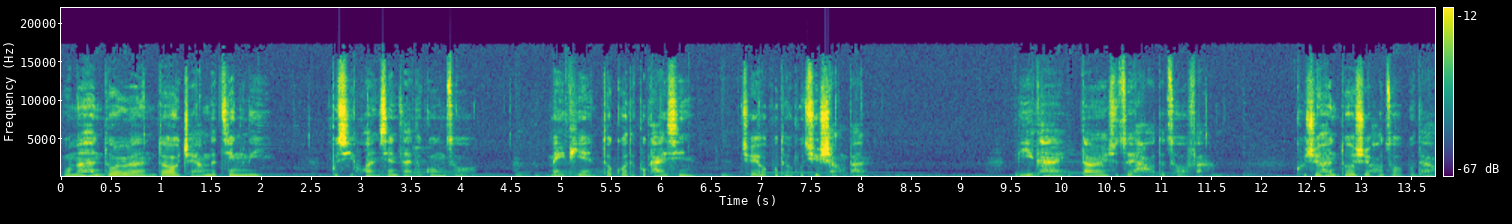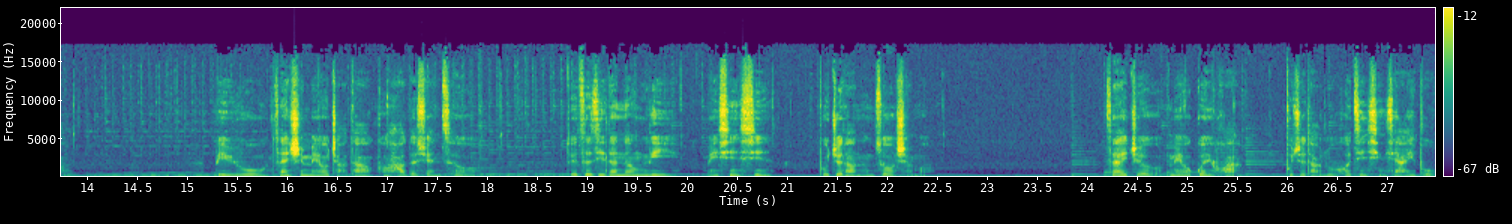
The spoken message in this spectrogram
我们很多人都有这样的经历，不喜欢现在的工作，每天都过得不开心，却又不得不去上班。离开当然是最好的做法，可是很多时候做不到。比如暂时没有找到更好的选择，对自己的能力没信心，不知道能做什么；再者没有规划，不知道如何进行下一步；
